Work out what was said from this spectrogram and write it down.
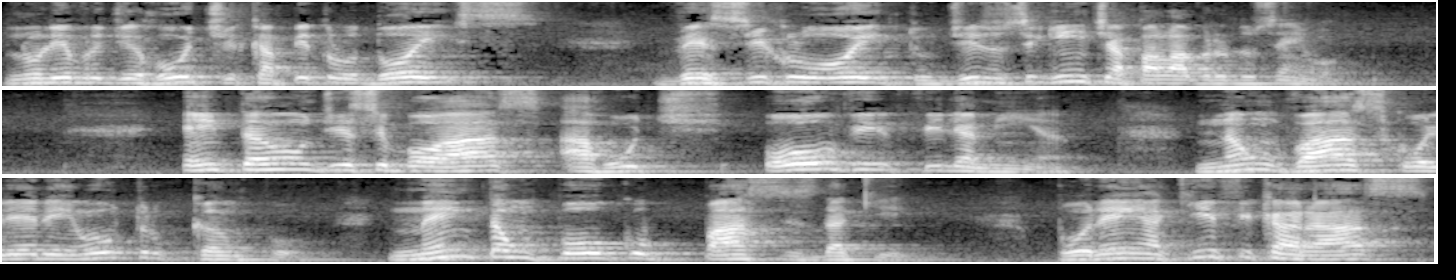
no livro de Ruth, capítulo 2, versículo 8. Diz o seguinte: a palavra do Senhor. Então disse Boaz a Ruth: Ouve, filha minha, não vás colher em outro campo nem tampouco passes daqui. Porém, aqui ficarás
